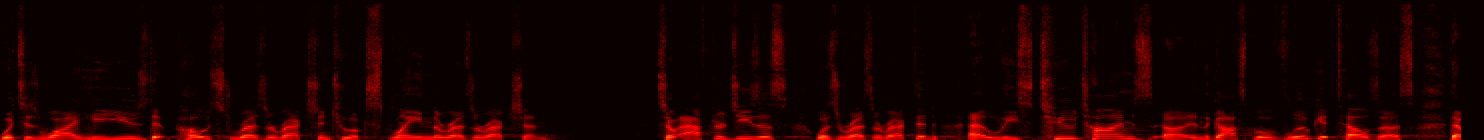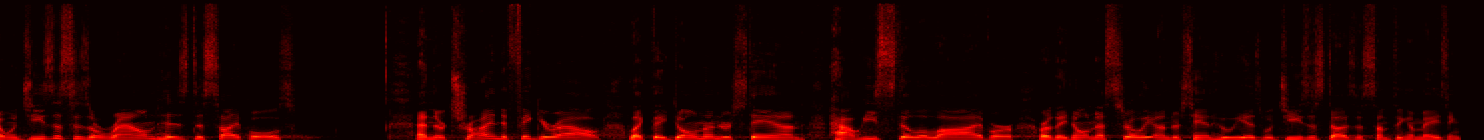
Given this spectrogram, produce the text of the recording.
which is why he used it post resurrection to explain the resurrection. So, after Jesus was resurrected, at least two times uh, in the Gospel of Luke, it tells us that when Jesus is around his disciples, and they're trying to figure out, like they don't understand how he's still alive or, or they don't necessarily understand who he is. What Jesus does is something amazing.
